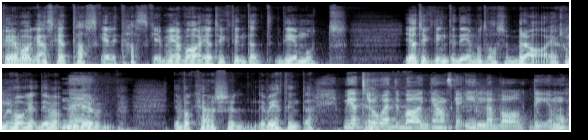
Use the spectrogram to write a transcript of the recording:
för jag var ganska taskig, eller taskig, men jag var, jag tyckte inte att demot, jag tyckte inte demot var så bra. Jag kommer ihåg, det var, men det, det var kanske, jag vet inte. Men jag tror att det var ganska illa valt demo.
